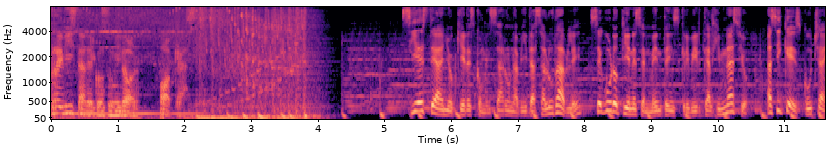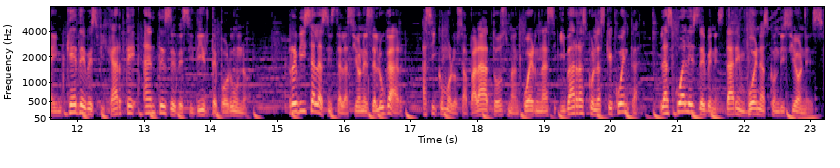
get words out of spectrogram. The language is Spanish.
Revista del Consumidor, podcast. Si este año quieres comenzar una vida saludable, seguro tienes en mente inscribirte al gimnasio, así que escucha en qué debes fijarte antes de decidirte por uno. Revisa las instalaciones del lugar, así como los aparatos, mancuernas y barras con las que cuenta, las cuales deben estar en buenas condiciones.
